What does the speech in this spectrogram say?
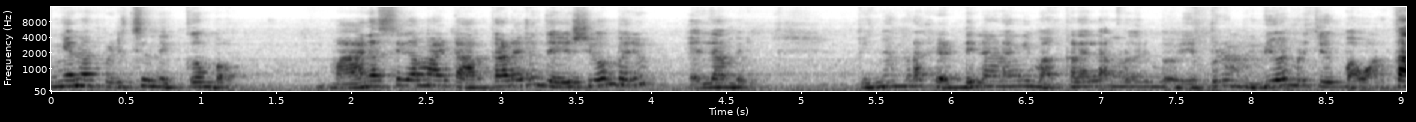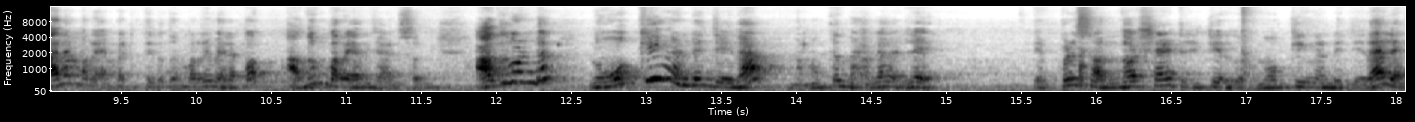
ഇങ്ങനെ പിടിച്ചു നിൽക്കുമ്പോൾ മാനസികമായിട്ട് ആർക്കാണേലും ദേഷ്യവും വരും എല്ലാം വരും. പിന്നെ നമ്മുടെ ഹെഡിനാണെങ്കിൽ മക്കളെല്ലാം കൂടെ വരുമ്പോൾ എപ്പോഴും വീഡിയോ പിടിച്ച് വർത്താനം പറയാൻ പറ്റത്തില്ലെന്ന് പറഞ്ഞ് ചിലപ്പോൾ അതും പറയാൻ ചാൻസ് ഉണ്ട്. അതുകൊണ്ട് നോക്കിയും കണ്ടും ചെയ്താൽ നമുക്ക് നല്ലതല്ലേ? എപ്പോഴും സന്തോഷമായിട്ടിരിക്കരുത് നോക്കിയും കണ്ടും ചെയ്താൽ അല്ലേ?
